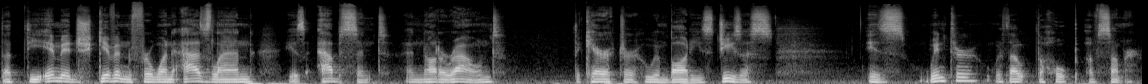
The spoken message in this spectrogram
That the image given for when Aslan is absent and not around, the character who embodies Jesus, is winter without the hope of summer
